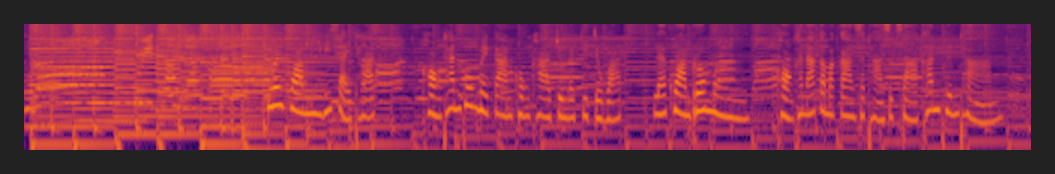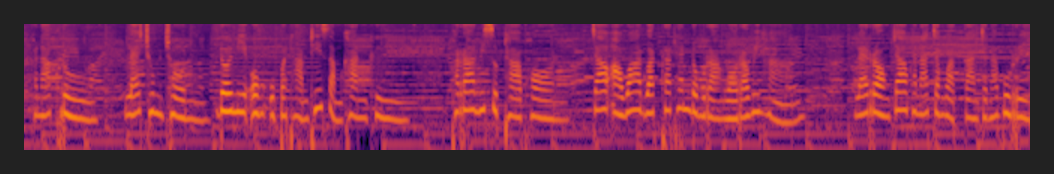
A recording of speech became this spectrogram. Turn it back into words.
งรังวิทยาคารด้วยความมีวิสัยทัศน์ของท่านผู้อำนวยการคงคาจุลกิจวัตรและความร่วมมือของคณะกรรมการสถานศึกษาขั้นพื้นฐาน คณะครู และชุมชน โดยมีองค์อุปถัมภ์ที่สำคัญคือ พระราชวิสุทธาภรณ์เจ้าอาวาสวัดพระแท่นดงรางวรวิหาร และรองเจ้าคณะจังหวัดกาญจนบุรี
